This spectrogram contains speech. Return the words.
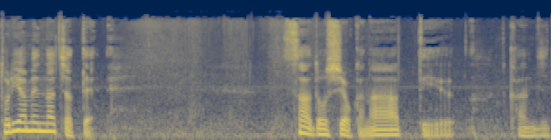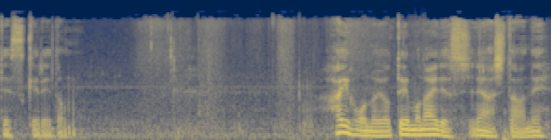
取りやめになっちゃってさあどうしようかなっていう感じですけれども。ハイの予定もないですしね明日はね。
